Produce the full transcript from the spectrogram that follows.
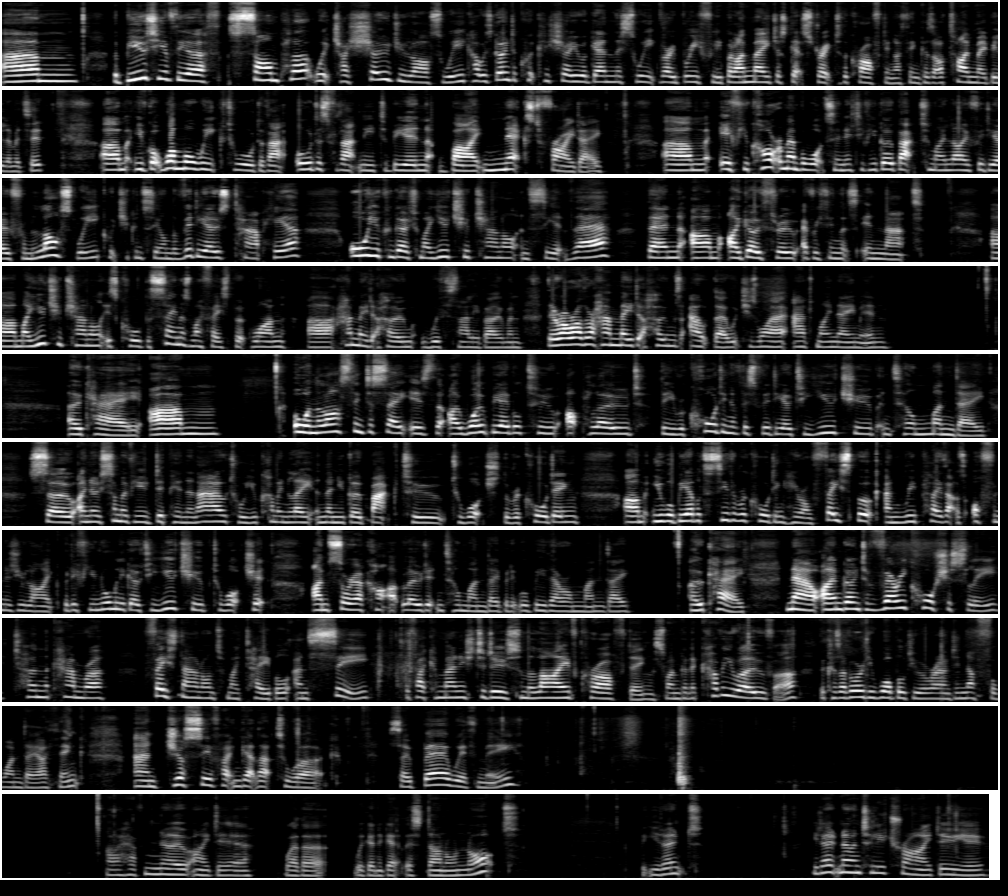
um, the Beauty of the Earth sampler, which I showed you last week, I was going to quickly show you again this week very briefly, but I may just get straight to the crafting, I think, as our time may be limited. Um, you've got one more week to order that. Orders for that need to be in by next Friday. Um, if you can't remember what's in it, if you go back to my live video from last week, which you can see on the videos tab here, or you can go to my YouTube channel and see it there, then um, I go through everything that's in that uh, my YouTube channel is called the same as my Facebook one, uh, Handmade at Home with Sally Bowman. There are other handmade at homes out there, which is why I add my name in. Okay, um, Oh, and the last thing to say is that I won't be able to upload the recording of this video to YouTube until Monday. So I know some of you dip in and out or you come in late and then you go back to, to watch the recording. Um, you will be able to see the recording here on Facebook and replay that as often as you like. But if you normally go to YouTube to watch it, I'm sorry I can't upload it until Monday, but it will be there on Monday. Okay, now I'm going to very cautiously turn the camera face down onto my table and see if I can manage to do some live crafting. So I'm going to cover you over because I've already wobbled you around enough for one day, I think, and just see if I can get that to work. So bear with me. I have no idea whether we're going to get this done or not, but you don't you don't know until you try, do you?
